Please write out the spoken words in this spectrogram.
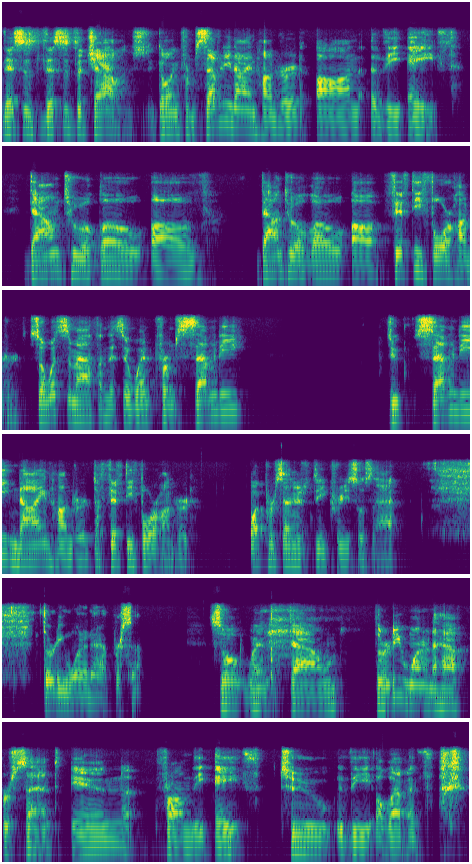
this is this is the challenge going from 7900 on the 8th down to a low of down to a low of 5400. So what's the math on this? It went from 70 to 7900 to 5400. What percentage decrease was that? 31.5%. So it went down 31.5% in from the 8th to the 11th.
